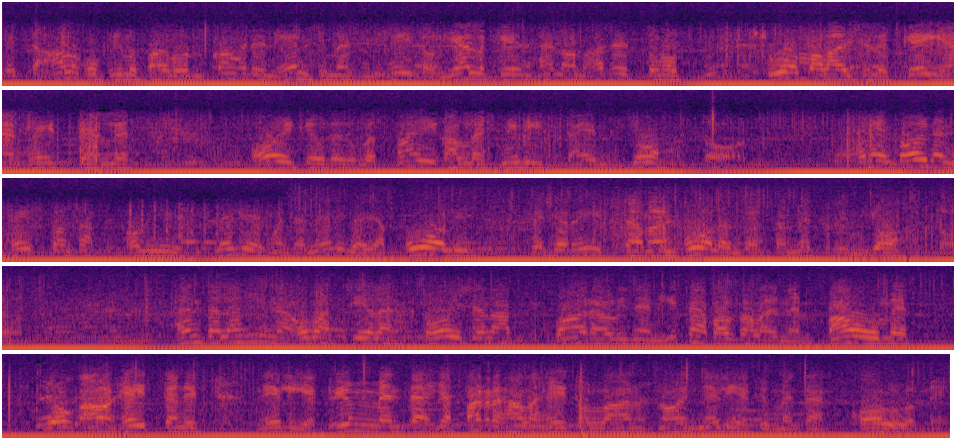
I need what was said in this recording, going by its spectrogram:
että alkukilpailun kahden ensimmäisen heiton jälkeen hän on asettunut suomalaiselle keihäänheittäjälle oikeutetulle paikalle, nimittäin johtoon. Hänen toinen heittonsa oli 44,5 ja se riittää vain puolentoista metrin johtoon. Häntä lähinnä ovat siellä toisena vaarallinen itävaltalainen Baume, joka on heittänyt 40 ja parhaalla heitollaan noin 43.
